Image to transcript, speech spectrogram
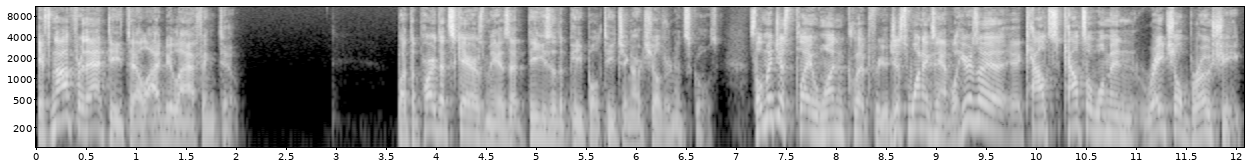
If not for that detail, I'd be laughing too. But the part that scares me is that these are the people teaching our children in schools. So let me just play one clip for you, just one example. Here's a, a council, councilwoman, Rachel Broshi,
